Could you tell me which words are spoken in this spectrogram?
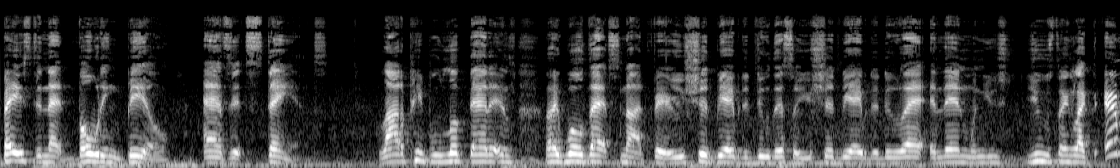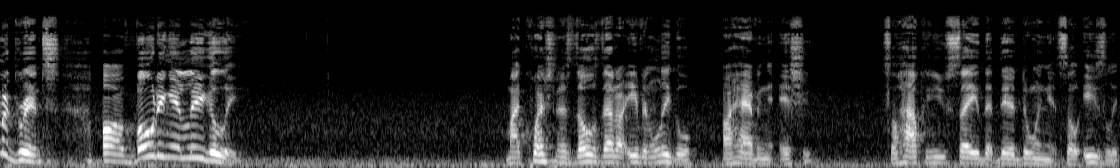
based in that voting bill as it stands. A lot of people looked at it and like, well, that's not fair. You should be able to do this or you should be able to do that. And then when you use things like the immigrants are voting illegally. My question is those that are even legal are having an issue. So how can you say that they're doing it so easily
